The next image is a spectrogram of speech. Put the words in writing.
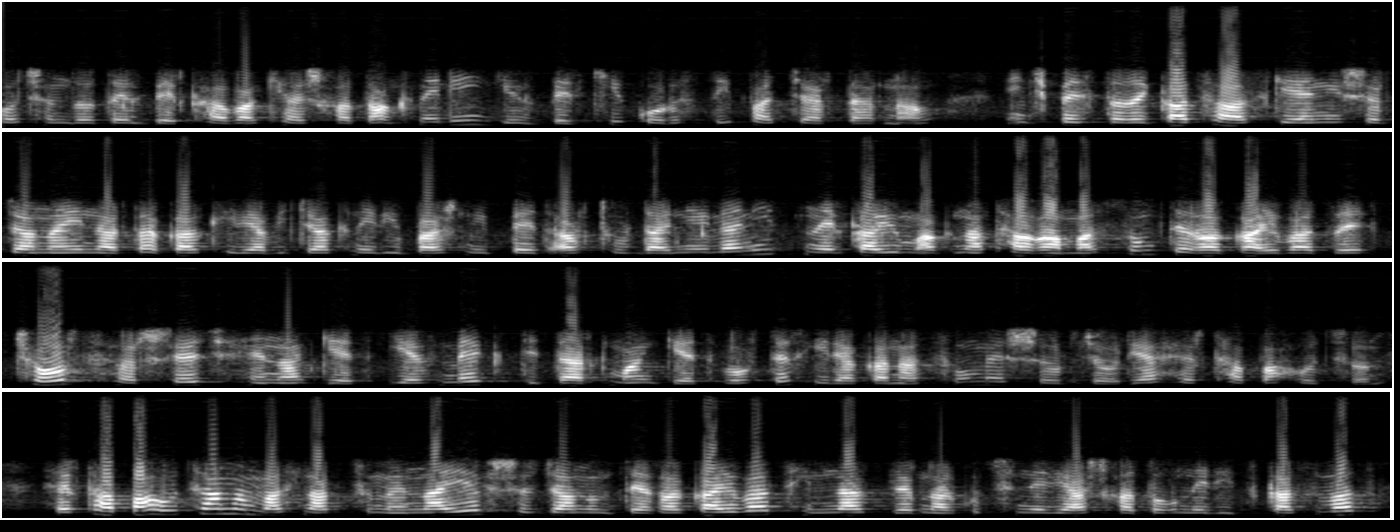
խոչընդոտել բերքահավաքի աշխատանքներին եւ բերքի կորստի պատճառ դառնալ։ Ինչպես տեղեկացա Ասկերանի շրջանային արտակարգ իրավիճակների բաժնի պետ Արթուր Դանիելյանից, ներկայում ակնաթաղամասում տեղակայված է 4 հրշեջ հենակետ եւ 1 դիտարկման կետ, որտեղ իրականացվում է շուրջօրյա հերթապահություն։ Հերթապահությանը մասնակցում է նաեւ շրջանում տեղակայված հիմնած ձեռնարկությունների աշխատողներից կազմված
